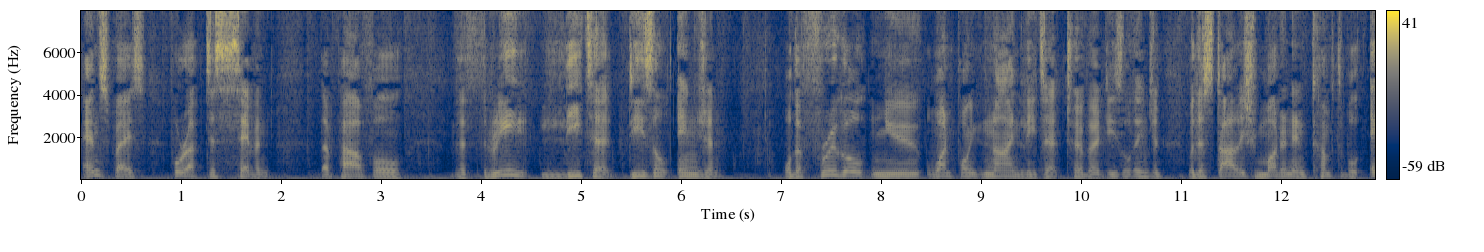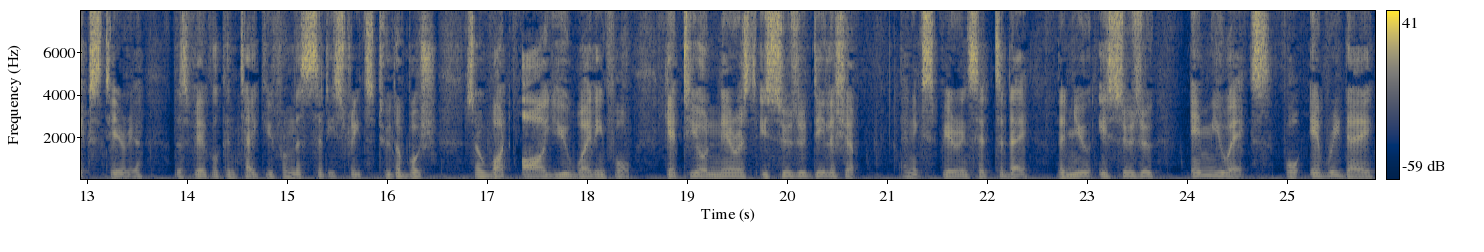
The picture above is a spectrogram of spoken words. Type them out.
and space for up to seven. The powerful, the three liter diesel engine or the frugal new 1.9 liter turbo diesel engine with a stylish, modern, and comfortable exterior. This vehicle can take you from the city streets to the bush. So, what are you waiting for? Get to your nearest Isuzu dealership and experience it today. The new Isuzu MUX for every day,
